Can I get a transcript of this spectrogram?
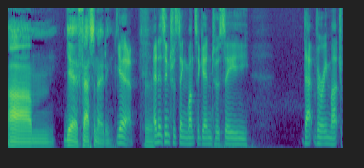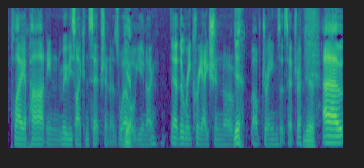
Um, yeah, fascinating. Yeah. and it's interesting once again to see that very much play a part in movies like Inception as well. Yeah. You know, uh, the recreation of Yeah. of dreams, etc. Yeah. Uh,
